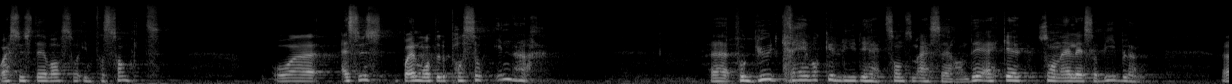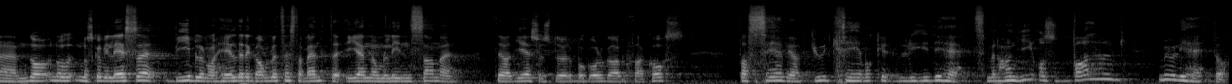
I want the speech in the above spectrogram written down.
Og jeg syns det var så interessant. Og eh, jeg syns på en måte det passer inn her. Eh, for Gud krever ikke lydighet, sånn som jeg ser han. Det er ikke sånn jeg leser Bibelen. Nå, nå, nå skal vi lese Bibelen og hele Det gamle testamentet gjennom linsene til at Jesus døde på Golgata kors. Da ser vi at Gud krever ikke lydighet, men han gir oss valgmuligheter.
